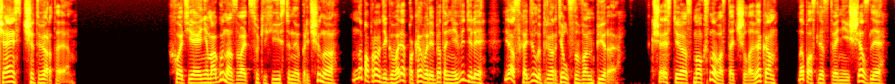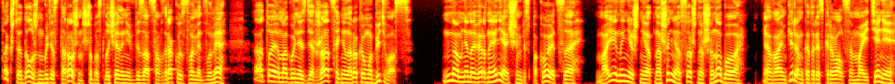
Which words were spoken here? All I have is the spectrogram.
Часть четвертая. Хоть я и не могу назвать Сукихи истинную причину, но, по правде говоря, пока вы, ребята, не видели, я сходил и превратился в вампира. К счастью, я смог снова стать человеком, но последствия не исчезли, так что я должен быть осторожен, чтобы случайно не ввязаться в драку с вами двумя, а то я могу не сдержаться и ненароком убить вас. Но мне, наверное, не о чем беспокоиться. Мои нынешние отношения с Ошно Шинобу, вампиром, который скрывался в моей тени,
